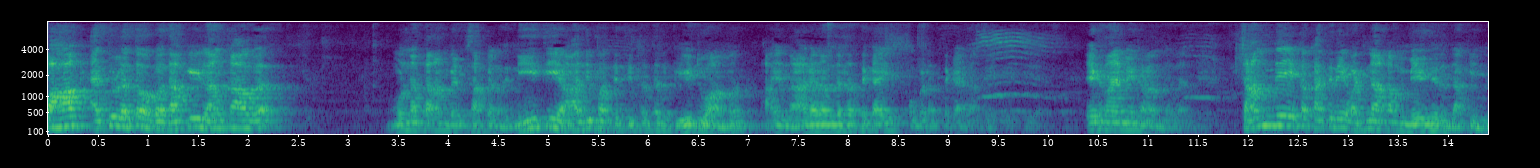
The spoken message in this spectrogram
5ක් ඇතුළත ඔබ දකි ලංකාව මොන තරම් වෙනසක් වෙනවද? නීති ආධිපත්‍ය පිටතට පිටුවාම ආය නාගනන්දටත් එකයි ඔබටත් එකයි රටේ තියෙන්නේ. ඒක තමයි මේ කරන්න ඕනේ. ඡන්දේ එක කතරේ වටිනාකම මේ විදිහට දකින්න.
